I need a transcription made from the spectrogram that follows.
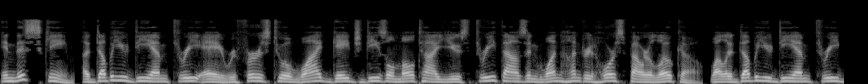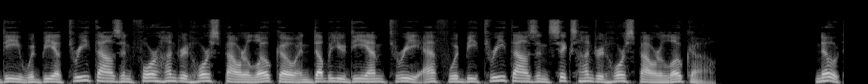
In this scheme, a WDM-3A refers to a wide-gauge diesel multi-use 3,100 horsepower loco, while a WDM-3D would be a 3,400 horsepower loco and WDM-3F would be 3,600 horsepower loco. Note,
